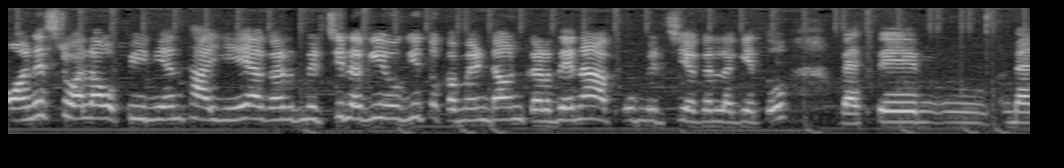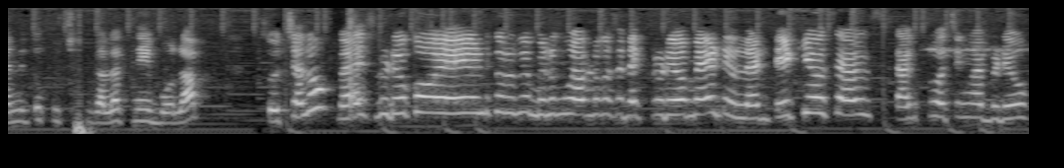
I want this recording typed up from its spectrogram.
ऑनेस्ट वाला ओपिनियन था ये। अगर मिर्ची लगी होगी तो कमेंट डाउन कर देना। आपको मिर्ची अगर लगे तो। वैसे मैंने तो कुछ गलत नहीं बोला। तो चलो, मैं इस वीडियो को एंड करूँगी। मिलूँगी आप लोगों से नेक्स्ट वीडियो में। Take yourself thanks for watching my video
